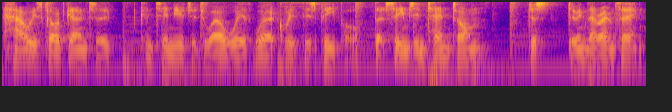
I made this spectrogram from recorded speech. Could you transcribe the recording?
How is God going to continue to dwell with, work with this people that seems intent on just doing their own thing?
